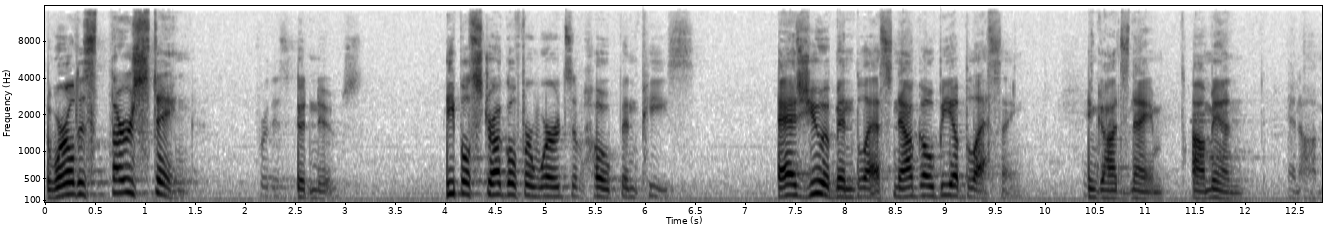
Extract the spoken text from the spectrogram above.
The world is thirsting for this good news. People struggle for words of hope and peace. As you have been blessed, now go be a blessing. In God's name, amen and amen.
